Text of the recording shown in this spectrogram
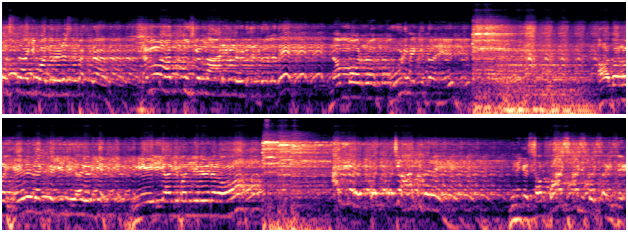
ಹೊಸದಾಗಿ ಬಂದ ಇನ್ಸ್ಪೆಕ್ಟರ್ ನಮ್ಮ ಹತ್ತು ಲಾರಿಗಳು ಹಿಡಿದಿದ್ದಲ್ಲದೆ ನಮ್ಮವ್ರನ್ನ ಕೂಡಿ ಹಾಕಿದ್ದಾರೆ ಅದನ್ನು ಹೇಳಿದಕ್ಕೆ ಇಲ್ಲಿ ಅವರಿಗೆ ಹೇಳಿಯಾಗಿ ಬಂದಿರುವೆ ನಾನು ನಿನಗೆ ಸಬ್ಬಾಷ್ ಕೊಡ್ತಾ ಇದ್ದೆ.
